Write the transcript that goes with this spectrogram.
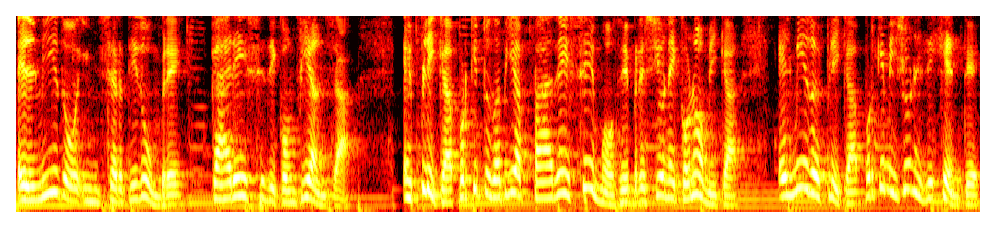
El miedo incertidumbre carece de confianza. Explica por qué todavía padecemos depresión económica. El miedo explica por qué millones de gente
